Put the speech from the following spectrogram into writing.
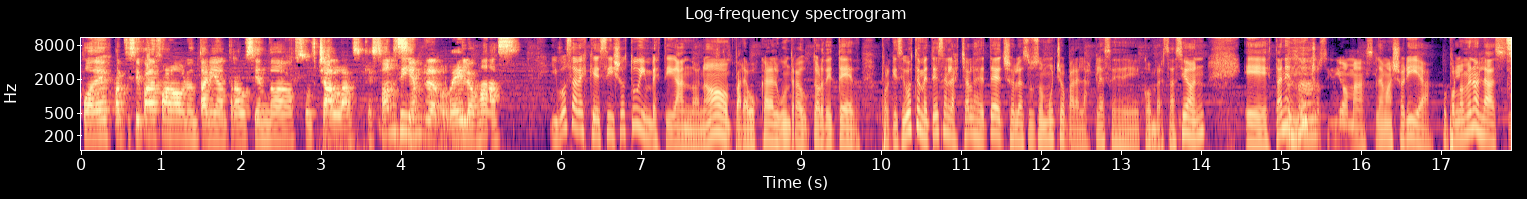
podés participar de forma voluntaria traduciendo sus charlas, que son siempre re lo más. Y vos sabés que sí, yo estuve investigando, ¿no? Para buscar algún traductor de TED. Porque si vos te metés en las charlas de TED, yo las uso mucho para las clases de conversación, eh, están en muchos idiomas, la mayoría, o por lo menos las,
